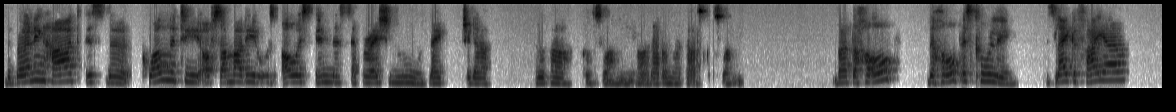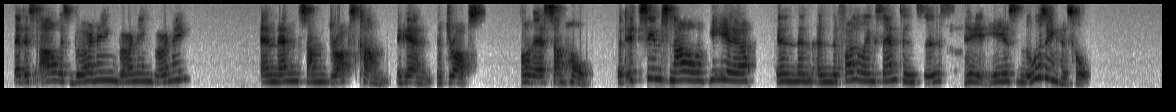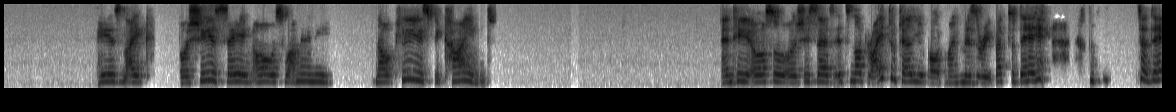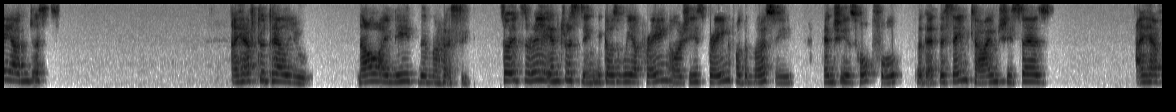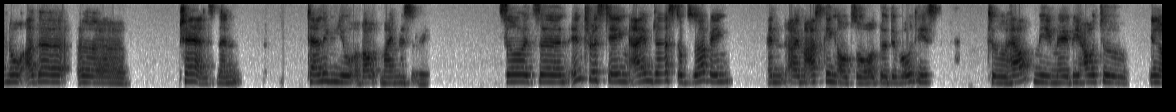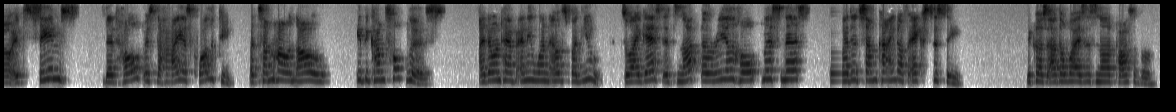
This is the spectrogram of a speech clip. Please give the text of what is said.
The burning heart is the quality of somebody who's always in the separation mood, like Chida Rupa Goswami or Das Goswami. But the hope, the hope is cooling. It's like a fire that is always burning, burning, burning. And then some drops come again, the drops. Oh, there's some hope. But it seems now here in, in, in the following sentences, he, he is losing his hope. He is like, or she is saying, Oh, Swamini, now please be kind. And he also, she says, it's not right to tell you about my misery, but today, today I'm just, I have to tell you, now I need the mercy. So it's really interesting because we are praying, or she's praying for the mercy, and she is hopeful, but at the same time, she says, I have no other uh, chance than telling you about my misery. So it's an interesting, I'm just observing and I'm asking also the devotees to help me maybe how to, you know, it seems that hope is the highest quality, but somehow now it becomes hopeless. I don't have anyone else but you. So I guess it's not the real hopelessness, but it's some kind of ecstasy because otherwise it's not possible.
